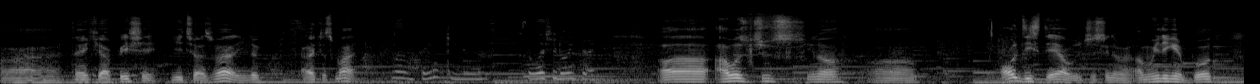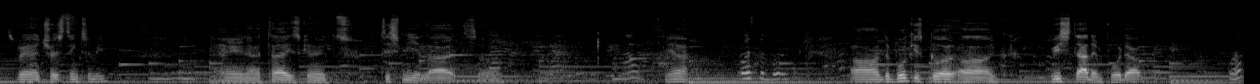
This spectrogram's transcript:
Uh, thank you. I appreciate it. you too as well. You look, I like your smile. Oh, thank you. So what you doing today? Uh, I was just, you know, uh, all this day I was just, you know, I'm reading a book. It's very interesting to me, and I thought it's gonna t- teach me a lot. So, Wow. yeah. What's the book? Uh, the book is called uh, Rich Dad and Poor Dad. What?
